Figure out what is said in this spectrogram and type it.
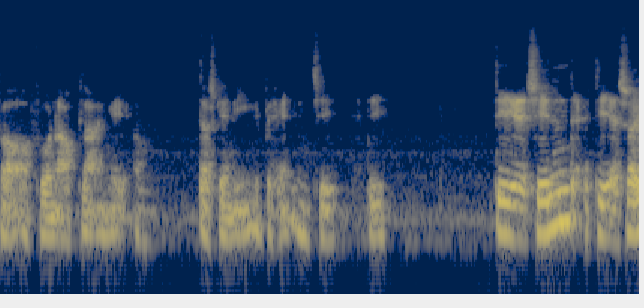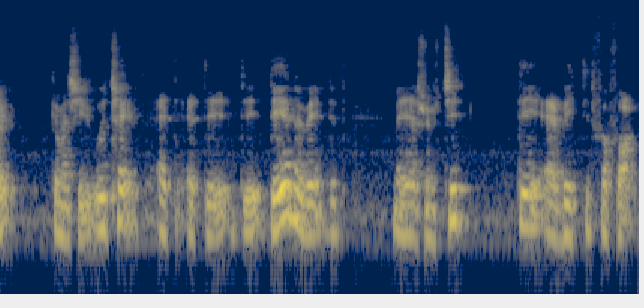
for at få en afklaring af, om der skal en egentlig behandling til af det. Det er sjældent, at det er så, kan man sige, udtalt, at, at det, det, det er nødvendigt, men jeg synes tit, det er vigtigt for folk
